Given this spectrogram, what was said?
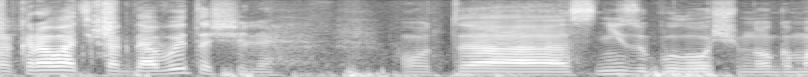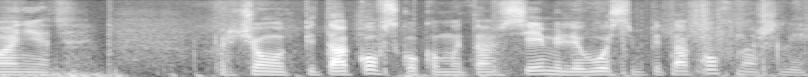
э, кровати, когда вытащили, вот а снизу было очень много монет. Причем вот пятаков, сколько мы там, 7 или 8 пятаков нашли.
